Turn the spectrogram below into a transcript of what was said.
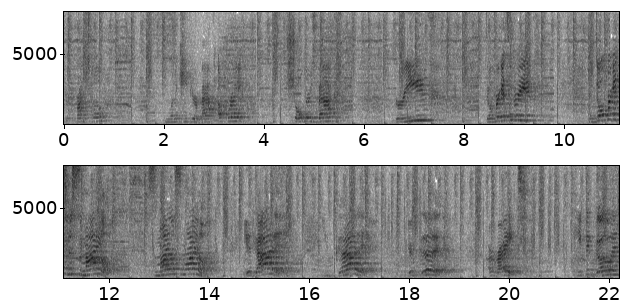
your front toe. You wanna keep your back upright, shoulders back. Breathe. Don't forget to breathe. And don't forget to smile. Smile, smile. You got it. You got it. You're good. All right. Keep it going.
